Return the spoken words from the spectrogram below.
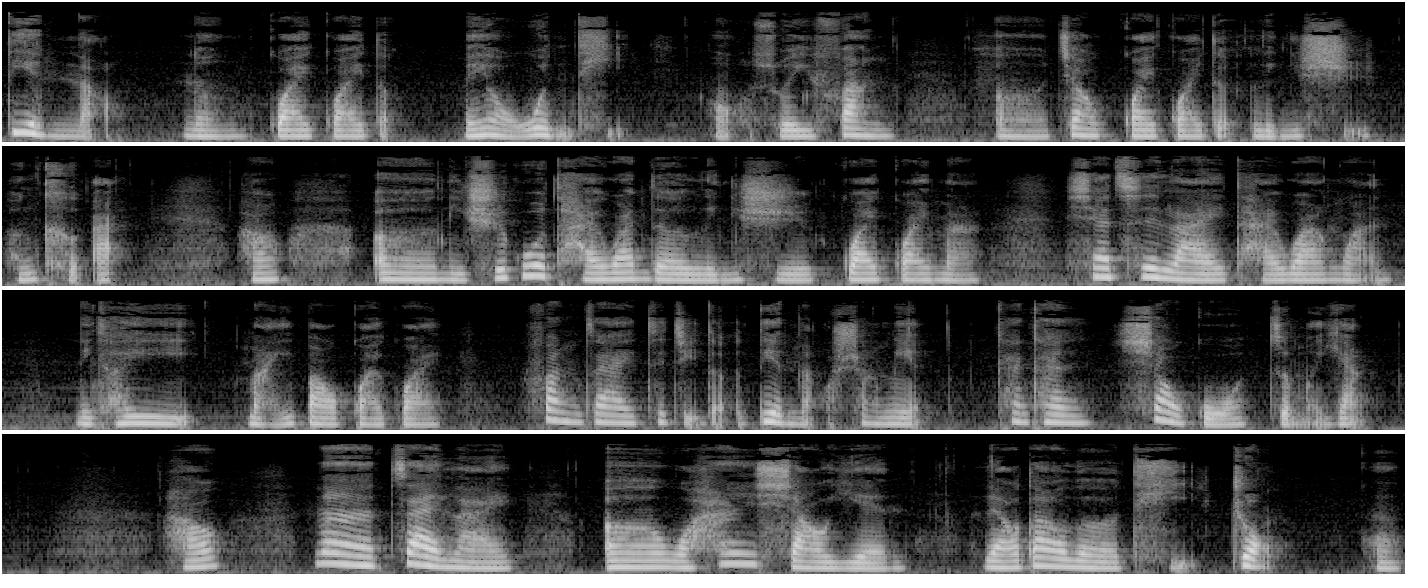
电脑能乖乖的没有问题哦，所以放。呃，叫乖乖的零食很可爱。好，呃，你吃过台湾的零食乖乖吗？下次来台湾玩，你可以买一包乖乖，放在自己的电脑上面，看看效果怎么样。好，那再来，呃，我和小妍聊到了体重，嗯，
